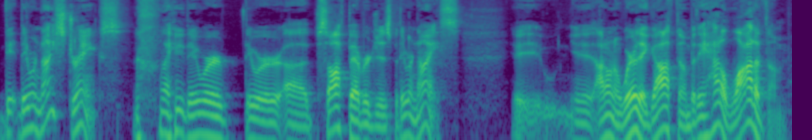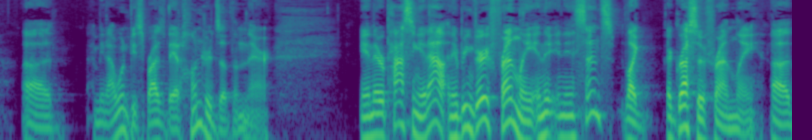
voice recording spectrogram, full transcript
they, they were nice drinks. like they were they were uh, soft beverages, but they were nice. I don't know where they got them, but they had a lot of them. Uh, I mean, I wouldn't be surprised if they had hundreds of them there. And they were passing it out, and they're being very friendly, and in a sense, like aggressive friendly. Uh,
